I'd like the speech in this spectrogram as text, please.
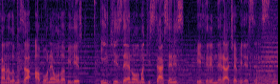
kanalımıza abone olabilir, ilk izleyen olmak isterseniz bildirimleri açabilirsiniz.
